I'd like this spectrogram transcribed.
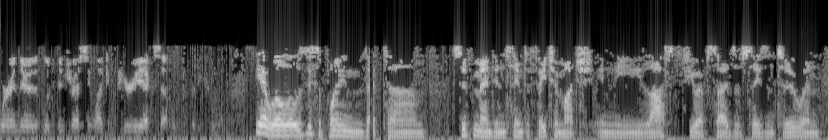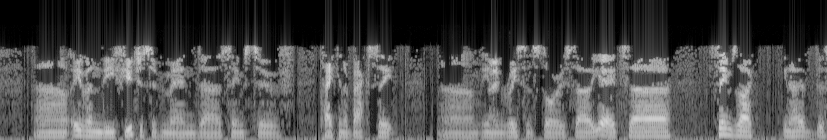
were in there that looked interesting, like Imperiex, that looked pretty cool. Yeah, well, it was disappointing that um, Superman didn't seem to feature much in the last few episodes of season two, and Uh, even the future Superman uh, seems to have taken a back seat um, in Right. recent stories. So yeah, it's uh, seems like you know this,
